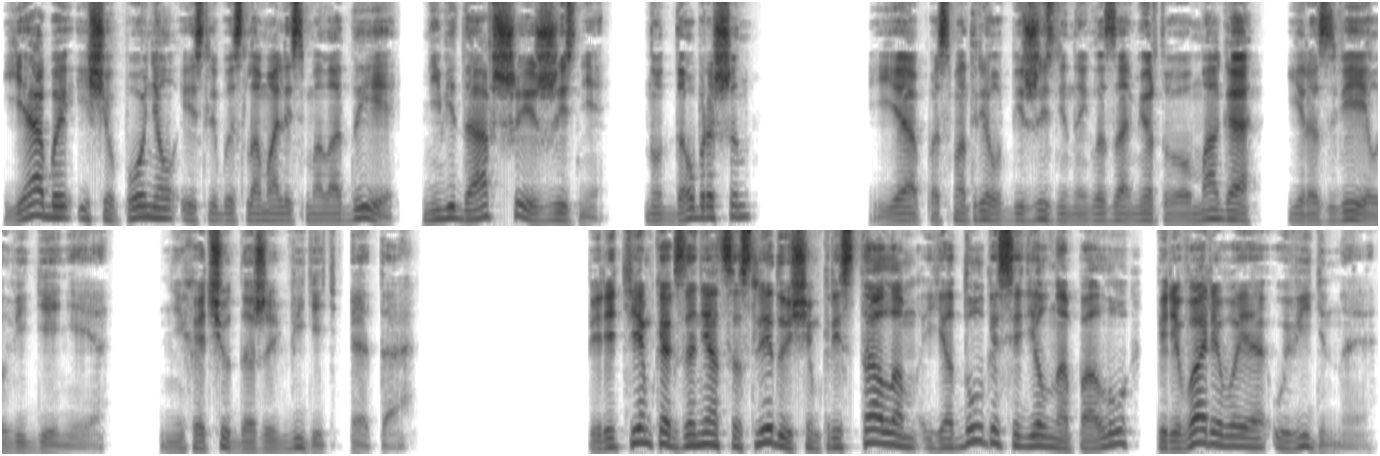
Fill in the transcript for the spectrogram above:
Я бы еще понял, если бы сломались молодые, не видавшие жизни, но Доброшин... Я посмотрел в безжизненные глаза мертвого мага и развеял видение. Не хочу даже видеть это. Перед тем, как заняться следующим кристаллом, я долго сидел на полу, переваривая увиденное.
